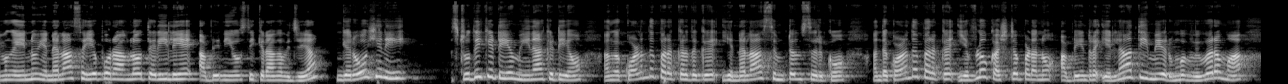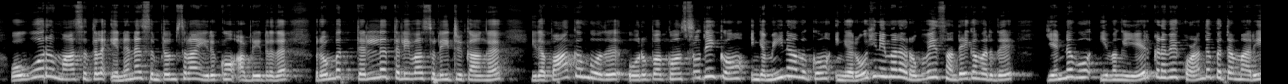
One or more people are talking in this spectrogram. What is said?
இவங்க இன்னும் என்னெல்லாம் செய்ய போகிறாங்களோ தெரியலையே அப்படின்னு யோசிக்கிறாங்க விஜயா. இங்கே ரோஹிணி ஸ்ருதிக்கிட்டேயும் மீனாக்கிட்டேயும் அங்கே குழந்தை பிறக்கிறதுக்கு என்னெல்லாம் சிம்டம்ஸ் இருக்கும் அந்த குழந்தை பிறக்க எவ்வளோ கஷ்டப்படணும் அப்படின்ற எல்லாத்தையுமே ரொம்ப விவரமாக ஒவ்வொரு மாதத்தில் என்னென்ன சிம்டம்ஸ்லாம் இருக்கும் அப்படின்றத ரொம்ப தெல்ல தெளிவாக சொல்லிட்டு இருக்காங்க. இதை பார்க்கும்போது ஒரு பக்கம் ஸ்ருதிக்கும் இங்கே மீனாவுக்கும் இங்கே ரோஹிணி மேலே ரொம்பவே சந்தேகம் வருது. என்னவோ இவங்க ஏற்கனவே குழந்தை பெற்ற மாதிரி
